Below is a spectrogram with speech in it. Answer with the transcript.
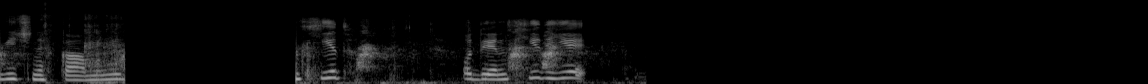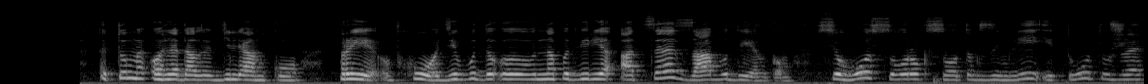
вічних каменів. Вхід. Один вхід є То ми оглядали ділянку при вході е, на подвір'я, а це за будинком. Всього 40 соток землі, і тут уже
